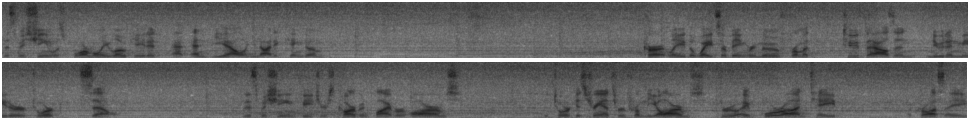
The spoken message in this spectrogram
This machine was formerly located at NPL, United Kingdom. Currently the weights are being removed from a 2000 Newton meter torque cell. This machine features carbon fiber arms. The torque is transferred from the arms through a boron tape across a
